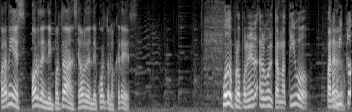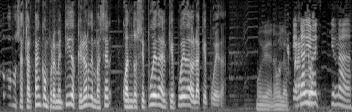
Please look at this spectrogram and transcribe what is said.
para mí es orden de importancia, orden de cuántos los querés. ¿Puedo proponer algo alternativo? Para Claro. mí todos vamos a estar tan comprometidos que el orden va a ser cuando se pueda, el que pueda o la que pueda. Muy bien, hola. que nadie va a exigir nada.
